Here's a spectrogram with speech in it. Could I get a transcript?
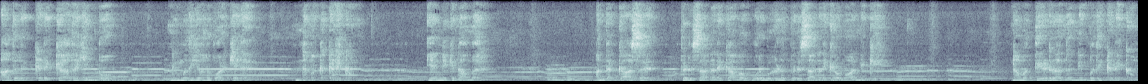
அதுல கிடைக்காத இன்பம் நிம்மதியான வாழ்க்கையில நமக்கு கிடைக்கும். என்னைக்கு நாம அந்த காசை பெருசா நினைக்காம உறவுகளை பெருசா நினைக்கிறோமோ அன்னைக்கு? நாம தேடுற அந்த நிம்மதி கிடைக்கும்.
